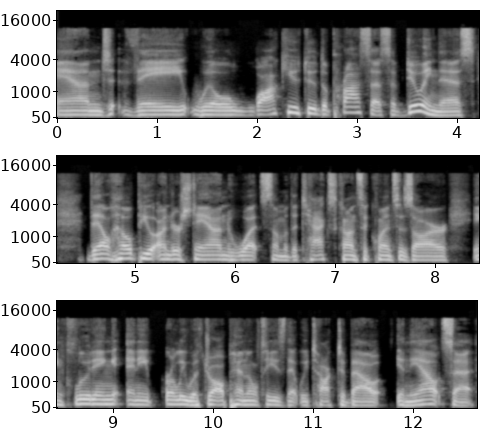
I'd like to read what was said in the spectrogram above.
and they will walk you through the process of doing this. They'll help you understand what some of the tax consequences are, including any early withdrawal penalties that we talked about in the outset.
